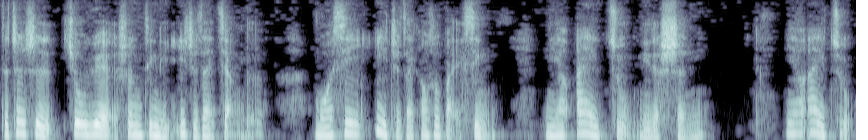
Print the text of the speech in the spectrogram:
这正是旧约圣经里一直在讲的。摩西一直在告诉百姓：你要爱主你的神，你要爱主。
